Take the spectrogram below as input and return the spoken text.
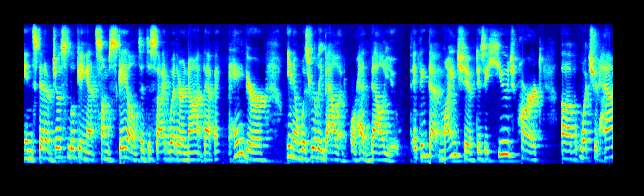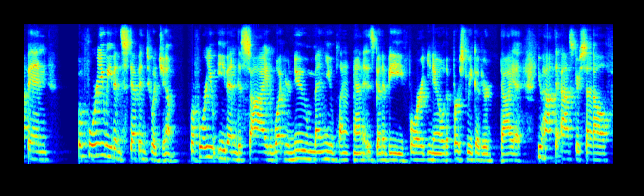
instead of just looking at some scale to decide whether or not that behavior, you know, was really valid or had value. I think that mind shift is a huge part of what should happen before you even step into a gym, before you even decide what your new menu plan is going to be for, you know, the first week of your diet. You have to ask yourself,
